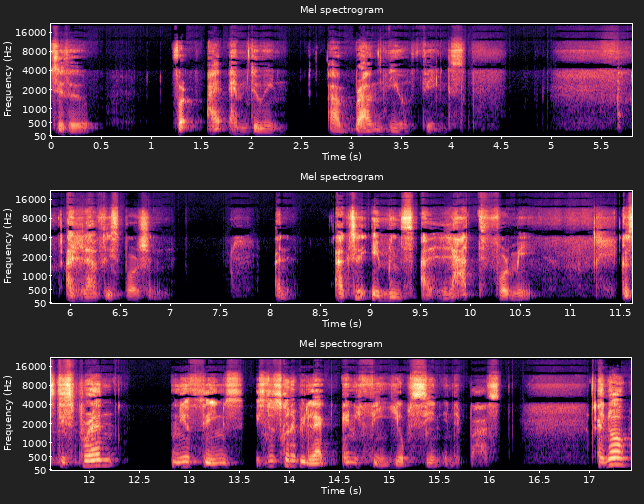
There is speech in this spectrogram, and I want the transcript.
to do. For I am doing a brand new things. I love this portion. And actually it means a lot for me. Because this brand new things is not going to be like anything you've seen in the past. I know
